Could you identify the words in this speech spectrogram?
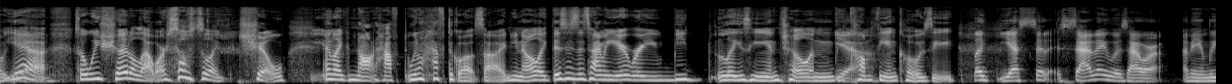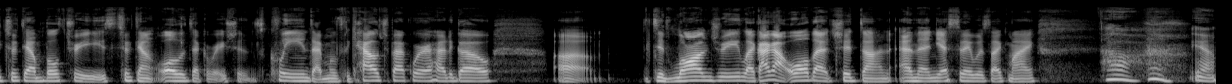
go. Yeah. Yeah. So we should allow ourselves to like chill and like not have to. We don't have to go outside. You know, like this is the time of year where you'd be lazy and chill and Yeah. comfy and cozy. like yesterday saturday was our i mean we took down both trees took down all the decorations cleaned i moved the couch back where I had to go um, did laundry like i got all that shit done and then yesterday was like my Oh, yeah.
